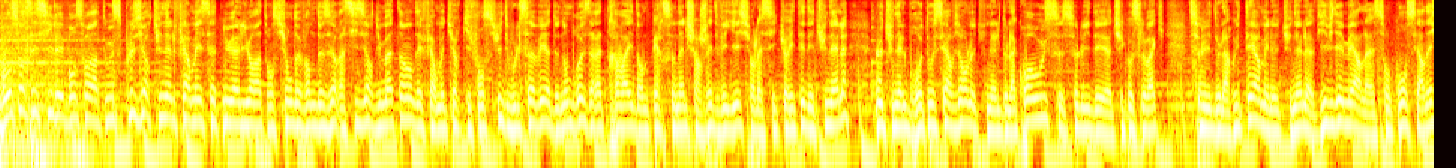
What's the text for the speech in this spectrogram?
Bonsoir Cécile et bonsoir à tous. Plusieurs tunnels fermés cette nuit à Lyon. Attention, de 22h à 6h du matin. Des fermetures qui font suite, vous le savez, à de nombreux arrêts de travail dans le personnel chargé de veiller sur la sécurité des tunnels. Le tunnel Breteau-Servian, le tunnel de la Croix-Rousse, celui des Tchécoslovaques, celui de la rue Terme et le tunnel Vivier-Merle sont concernés.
